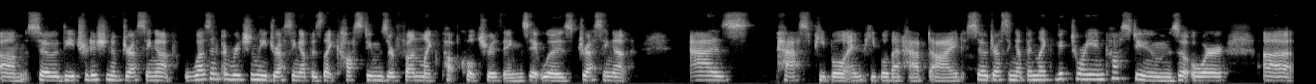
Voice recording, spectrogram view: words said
Um, so the tradition of dressing up wasn't originally dressing up as like costumes or fun like pop culture things. It was dressing up as past people and people that have died. So dressing up in like Victorian costumes or uh,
